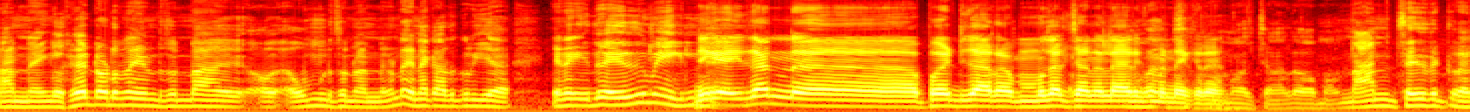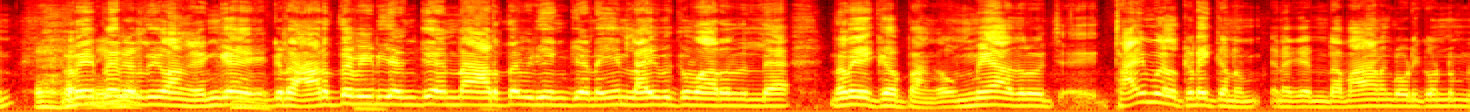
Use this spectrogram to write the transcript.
நான் எங்கள் கேட்ட உடனே என்ன சொன்னால் ஒன்று சொன்னாங்க எனக்கு அதுக்குரிய எனக்கு இதில் எதுவுமே இல்லை. இதுதான் இதான் போயிட்டு தர முதல் சேனலாக இருக்குன்னு நினைக்கிறேன். முதல் channel, ஆமாம். நான் செய்திருக்கிறேன். நிறைய பேர் எழுதுவாங்க எங்க எங்க அடுத்த வீடியோ எங்கே என்ன அடுத்த வீடியோ எங்கே என்ன ஏன் லைவுக்கு வரதில்ல நிறைய கேட்பாங்க. உண்மையாக அது டைம்கள் கிடைக்கணும். எனக்கு இந்த வாகனங்கள் ஓடிக்கொண்டும்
